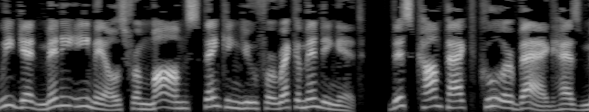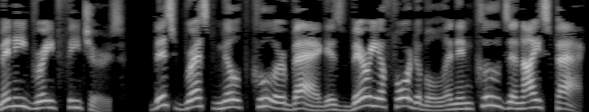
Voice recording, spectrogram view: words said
We get many emails from moms thanking you for recommending it. This compact cooler bag has many great features. This breast milk cooler bag is very affordable and includes an ice pack.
